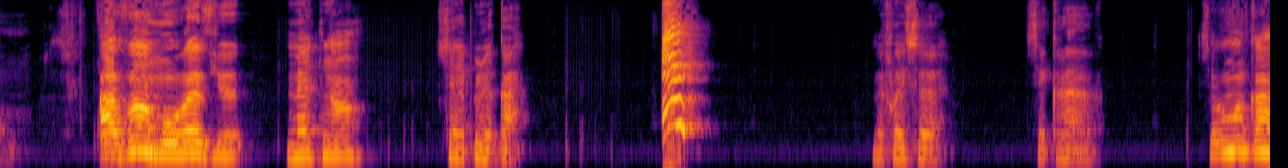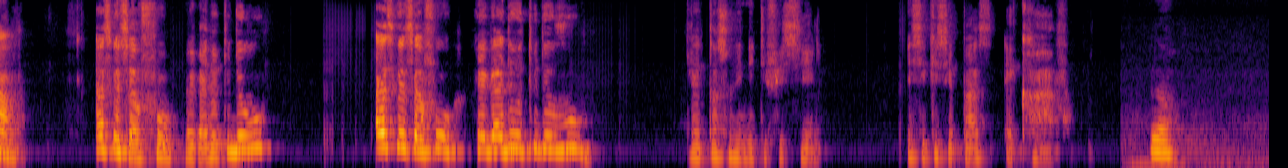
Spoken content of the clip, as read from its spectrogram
Avant, on mourait vieux. Maintenant, ce n'est plus le cas. Mes frères et sœurs, c'est grave. C'est vraiment grave. Est-ce que c'est faux? Regardez autour de vous. Est-ce que c'est faux? Regardez autour de vous. Les temps sont difficiles. Et ce qui se passe est grave. Non.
